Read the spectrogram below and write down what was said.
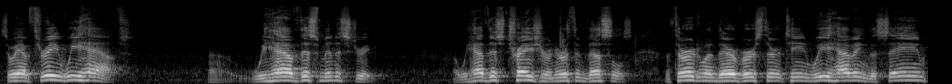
So we have three we haves. Uh, we have this ministry. Uh, we have this treasure in earthen vessels. The third one there, verse 13, we having the same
